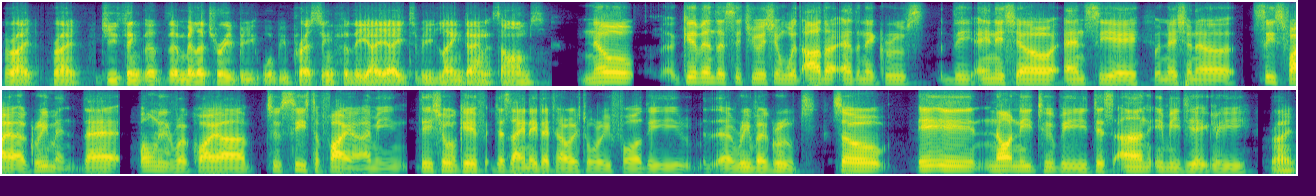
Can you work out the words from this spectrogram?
Right, right. Do you think that the military be, will be pressing for the AA to be laying down its arms? No, given the situation with other ethnic groups, the initial NCA, National Ceasefire Agreement, that only require to cease the fire. I mean, they should give designated territory for the uh, river groups. So it not need to be disarmed immediately. Right,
